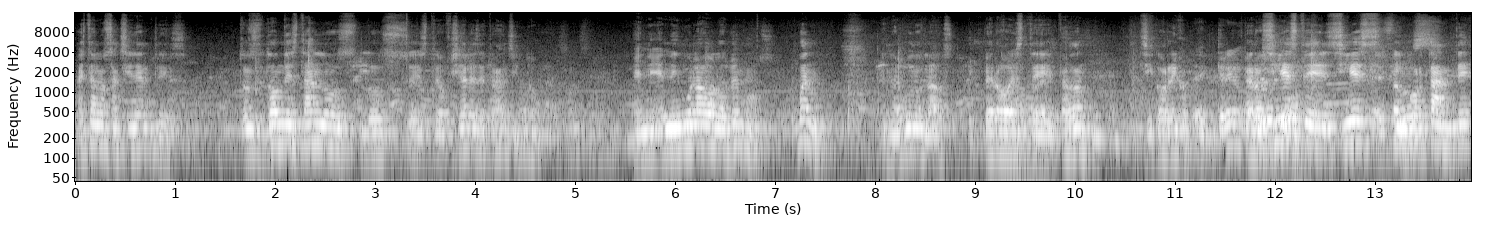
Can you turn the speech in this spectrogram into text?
ahí están los accidentes. Entonces, ¿dónde están los, los este, oficiales de tránsito? En, en ningún lado los vemos. Bueno, en algunos lados. Pero, este, perdón, sí corrijo. Pero sí, este, sí es importante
